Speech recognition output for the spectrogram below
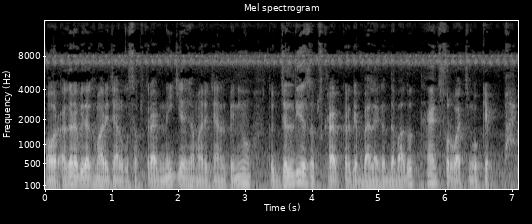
और अगर अभी तक हमारे चैनल को सब्सक्राइब नहीं किया है, हमारे चैनल पे नहीं हो तो जल्दी से सब्सक्राइब करके बेल आइकन दबा दो। Thanks for watching okay bye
